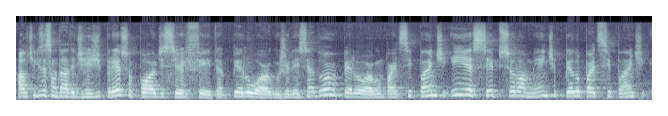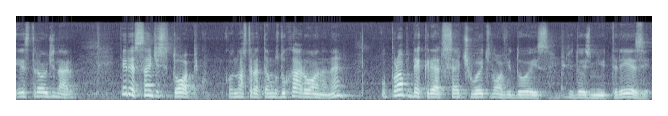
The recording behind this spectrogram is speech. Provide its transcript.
A utilização da ata de registro de preço pode ser feita pelo órgão gerenciador, pelo órgão participante e, excepcionalmente, pelo participante extraordinário. Interessante esse tópico, quando nós tratamos do carona, né? O próprio decreto 7892 de 2013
